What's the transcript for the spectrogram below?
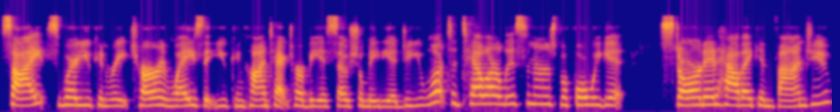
sites where you can reach her and ways that you can contact her via social media. Do you want to tell our listeners before we get started how they can find you?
